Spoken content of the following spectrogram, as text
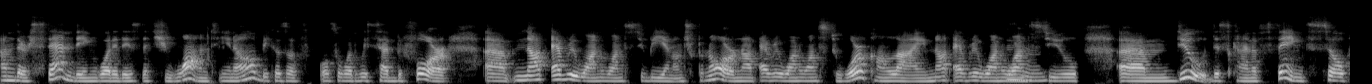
understanding what it is that you want you know because of also what we said before um, not everyone wants to be an entrepreneur not everyone wants to work online not everyone mm-hmm. wants to um, do this kind of things so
